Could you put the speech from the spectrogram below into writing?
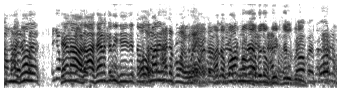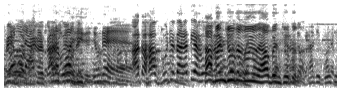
હમણાં જો. ને શેણા આ હા બેન છું? છે તમે તમારી આ તો નું છે.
